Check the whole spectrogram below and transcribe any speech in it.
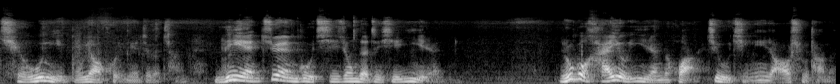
求你不要毁灭这个城，念眷顾其中的这些艺人。如果还有艺人的话，就请您饶恕他们。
